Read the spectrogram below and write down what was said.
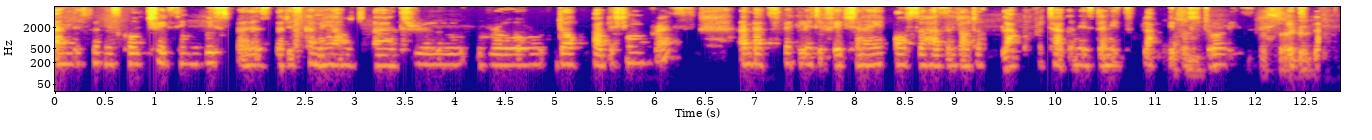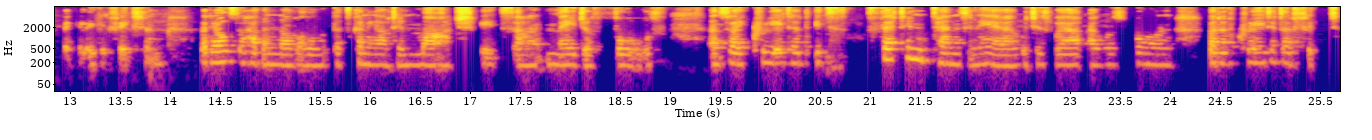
And this one is called Chasing Whispers, that is coming out uh, through Raw Dog Publishing Press. And that's speculative fiction, and it also has a lot of Black protagonists, and it's Black people awesome. stories. So it's good. Black speculative fiction. But I also have a novel that's coming out in March. It's uh, Mage of Fools. And so I created, it's set in Tanzania, which is where I was born, but I've created a fict-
